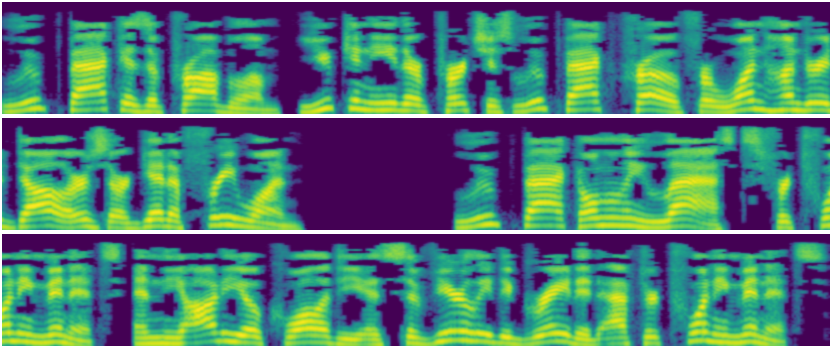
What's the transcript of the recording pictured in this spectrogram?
Loopback is a problem. You can either purchase Loopback Pro for $100 or get a free one. Loopback only lasts for 20 minutes, and the audio quality is severely degraded after 20 minutes.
